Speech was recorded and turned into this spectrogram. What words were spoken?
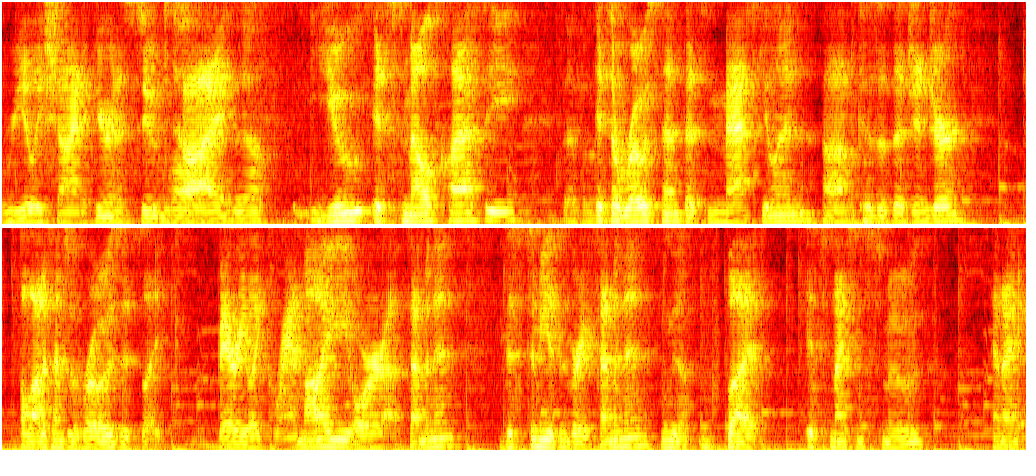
really shine. If you're in a suit and tie, Yeah, you it smells classy. definitely. It's a rose scent that's masculine because of the ginger. A lot of times with rose, it's like very like grandma or uh, feminine. This to me isn't very feminine, yeah. but it's nice and smooth. And I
